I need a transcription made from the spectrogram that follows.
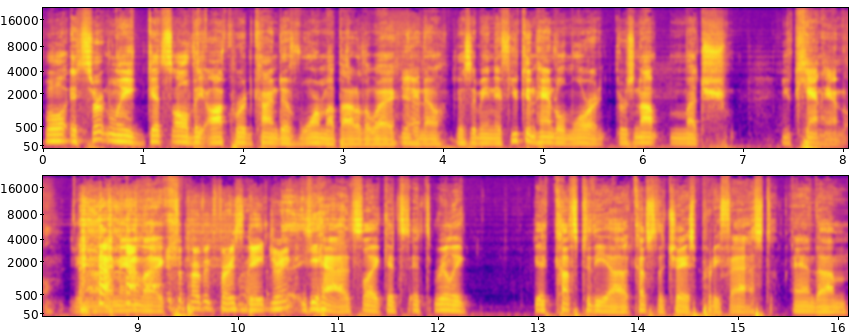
Well, it certainly gets all the awkward kind of warm up out of the way. Yeah. You know, because I mean, if you can handle more, there's not much you can't handle. You know what I mean? Like, it's a perfect first date drink yeah, it's like it's it's really it cuts to the uh, cuts to the chase pretty fast. And um,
